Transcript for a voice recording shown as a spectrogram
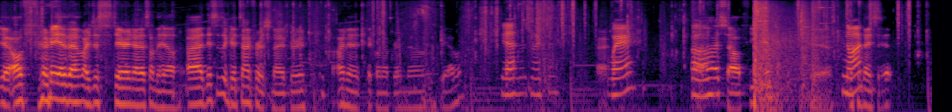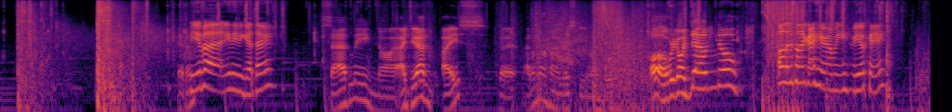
Yeah, all three of them are just staring at us on the hill. Uh, this is a good time for a sniper. I'm gonna pick one up right now. Do you have one? Yeah, there's an extra. Alright. Where? Oh, Uh, south. You see him? Yeah. Not? nice hit. Hit him. do you have uh, anything to get there? Sadly, not. I do have ice, but I don't know how risky you want to be. Oh, we're going down. No. Oh, there's another guy here on me. Are you okay?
